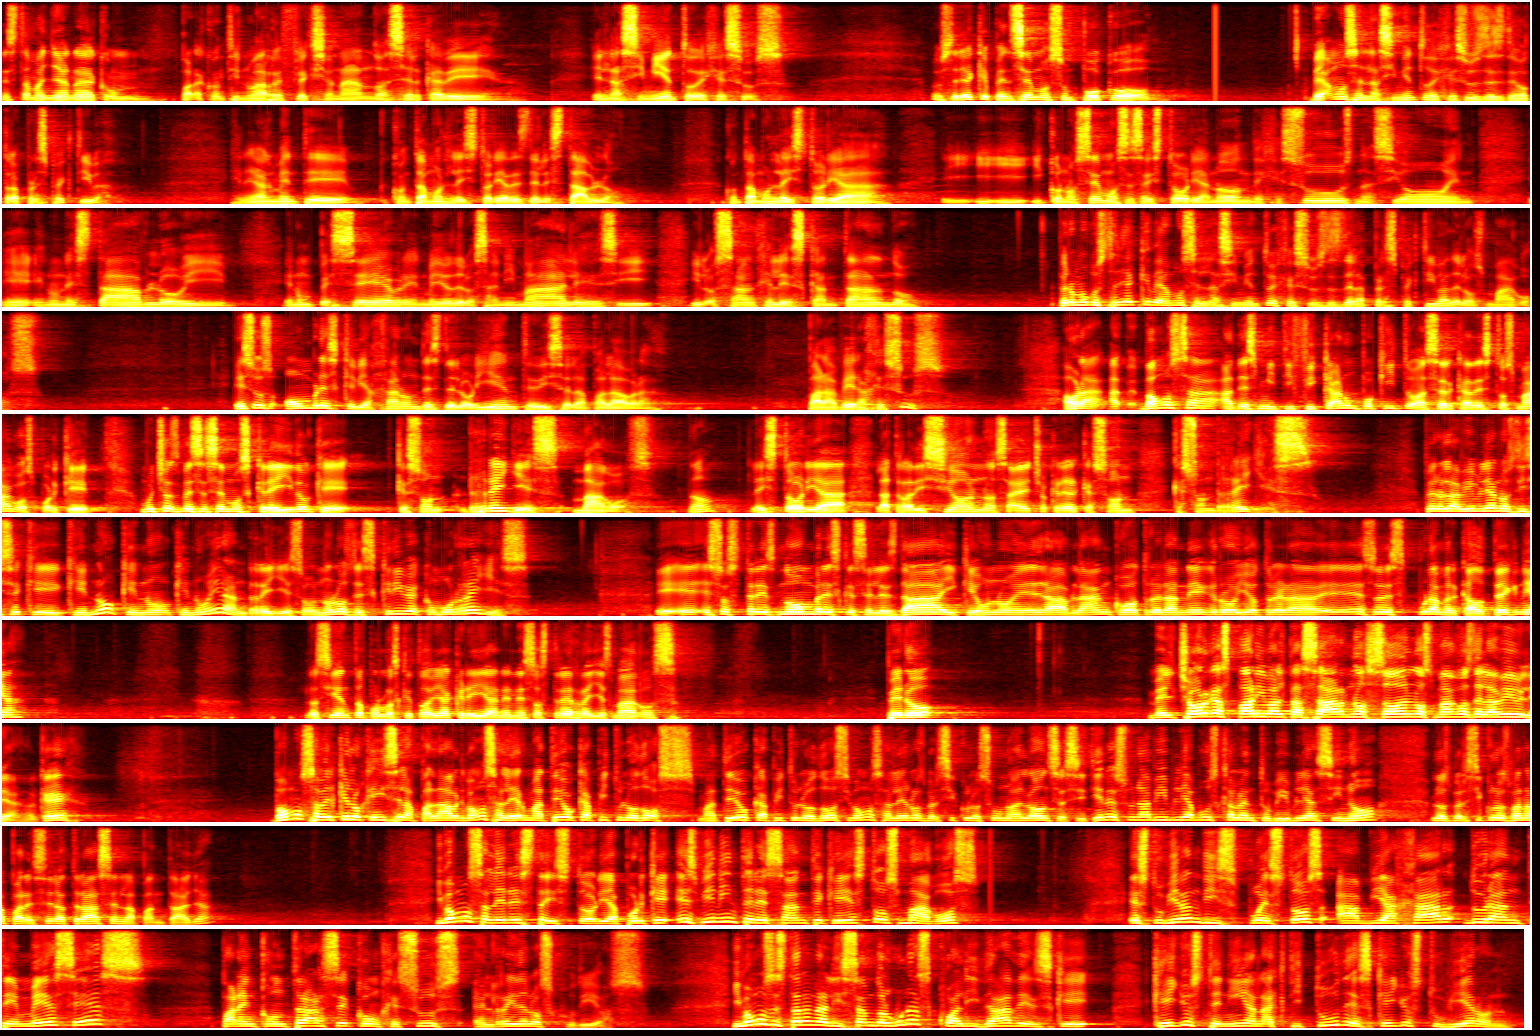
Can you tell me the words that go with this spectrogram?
Esta mañana para continuar reflexionando acerca de el nacimiento de Jesús. Me gustaría que pensemos un poco, veamos el nacimiento de Jesús desde otra perspectiva. Generalmente contamos la historia desde el establo, contamos la historia y, conocemos esa historia, ¿no? Donde Jesús nació en, eh, en un establo y en un pesebre en medio de los animales y, los ángeles cantando. Pero me gustaría que veamos el nacimiento de Jesús desde la perspectiva de los magos. Esos hombres que viajaron desde el oriente, dice la palabra, para ver a Jesús. Ahora, vamos a, desmitificar un poquito acerca de estos magos, porque muchas veces hemos creído que, que son reyes magos, ¿no? La historia, la tradición nos ha hecho creer que son, que son reyes. Pero la Biblia nos dice que, no, que no, que no eran reyes o no los describe como reyes. Eh, eh, esos tres nombres que se les da y que uno era blanco, otro era negro y otro era... Eso es pura mercadotecnia. Lo siento por los que todavía creían en esos tres reyes magos. Pero Melchor, Gaspar y Baltasar no son los magos de la Biblia, ¿ok? Vamos a ver qué es lo que dice la palabra. Vamos a leer Mateo capítulo 2. Mateo capítulo 2 y vamos a leer los versículos 1 al 11. Si tienes una Biblia, búscalo en tu Biblia. Si no, los versículos van a aparecer atrás en la pantalla. Y vamos a leer esta historia porque es bien interesante que estos magos estuvieran dispuestos a viajar durante meses para encontrarse con Jesús, el rey de los judíos. Y vamos a estar analizando algunas cualidades que que ellos tenían, actitudes que ellos tuvieron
